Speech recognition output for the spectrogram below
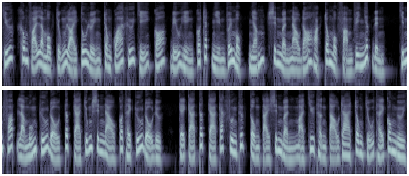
chứ không phải là một chủng loại tu luyện trong quá khứ chỉ có biểu hiện có trách nhiệm với một nhóm sinh mệnh nào đó hoặc trong một phạm vi nhất định. Chính Pháp là muốn cứu độ tất cả chúng sinh nào có thể cứu độ được, kể cả tất cả các phương thức tồn tại sinh mệnh mà chư thần tạo ra trong chủ thể con người.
